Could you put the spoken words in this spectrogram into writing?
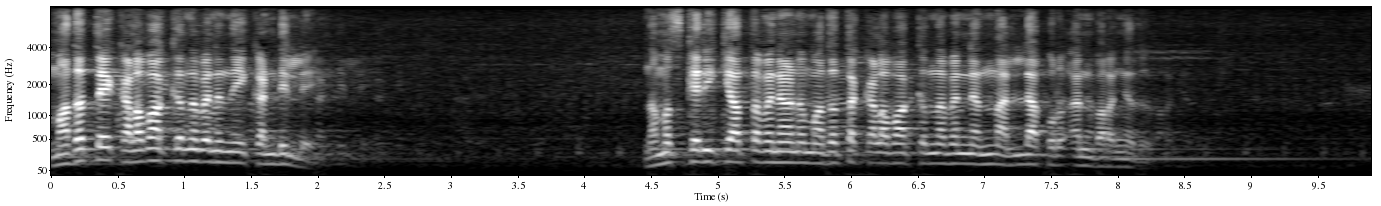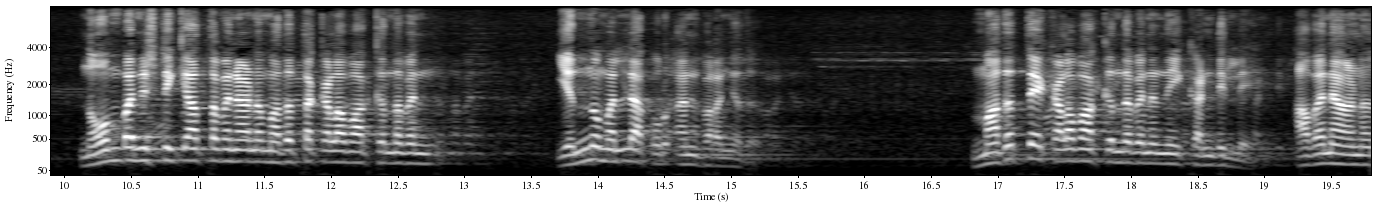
മതത്തെ കളവാക്കുന്നവനെ നീ കണ്ടില്ലേ? നമസ്കരിക്കാത്തവനാണ് മതത്തെ കളവാക്കുന്നവൻ എന്നല്ല ഖുർആൻ പറഞ്ഞത്. നോമ്പനുഷ്ഠിക്കാത്തവനാണ് മതത്തെ കളവാക്കുന്നവൻ എന്നുമല്ല ഖുർആൻ പറഞ്ഞത്. മതത്തെ കളവാക്കുന്നവനെ നീ കണ്ടില്ലേ? അവനാണ്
